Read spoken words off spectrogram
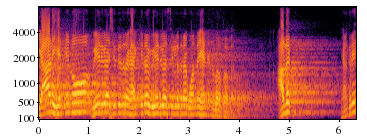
ಎರಡು ಹೆಣ್ಣಿನೂ ವೇದವ್ಯಾಸ ಇದ್ದಿದ್ರಾಗ ಹಾಕಿರ ವೇದವ್ಯಾಸ ಇಲ್ಲದ್ರಾಗ ಒಂದೇ ಹೆಣ್ಣಿಂದ ಬರ್ತದ ಅದಕ್ಕೆ ಹೆಂಗ್ರಿ?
